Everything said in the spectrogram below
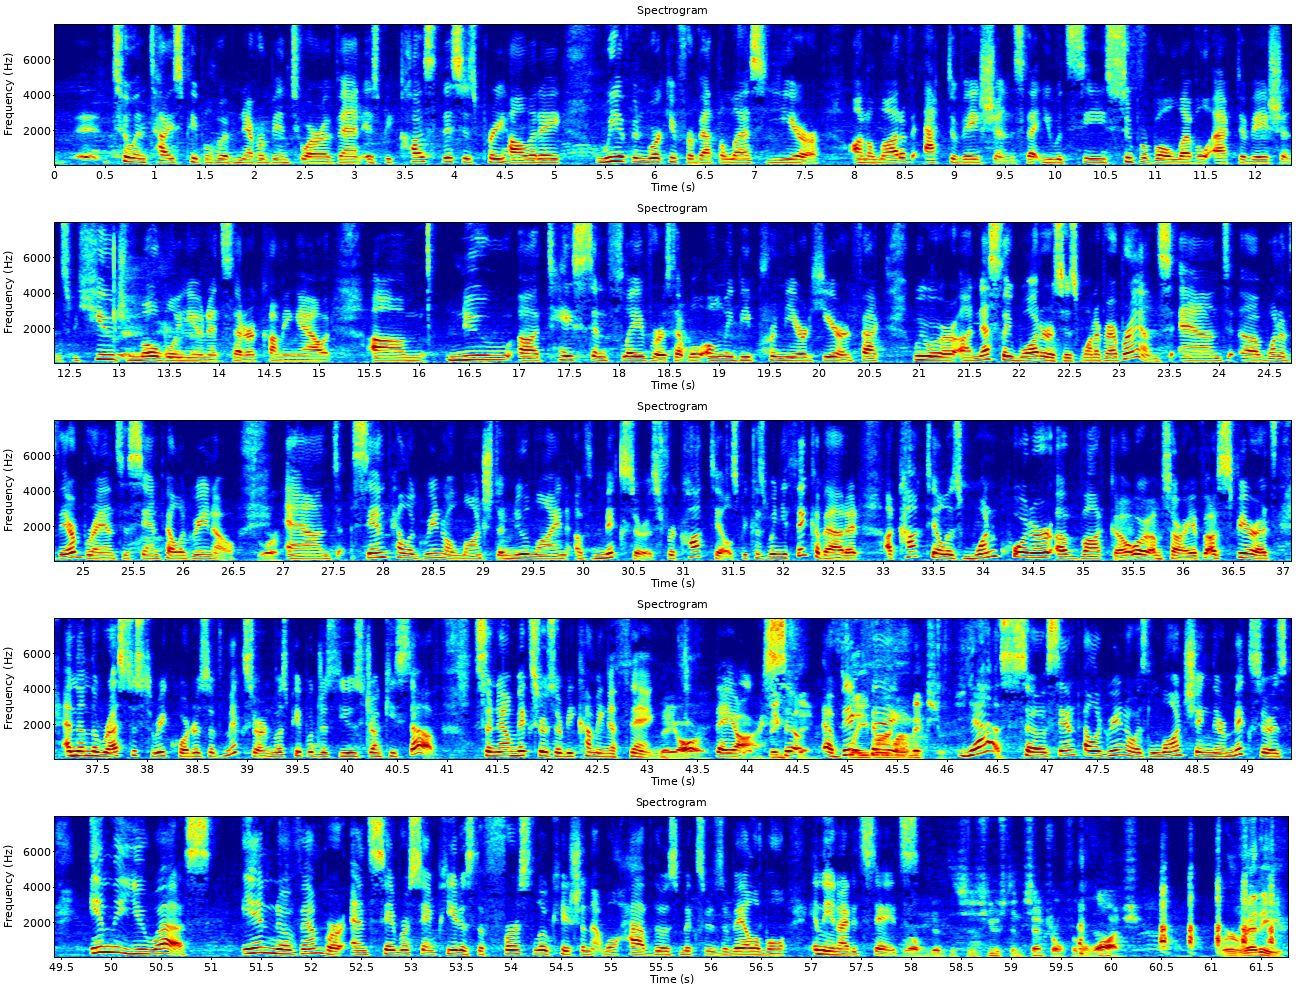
to entice people who have never been to our event is because this is pre holiday, we have been working for about the last year on a lot of activations that you would see Super Bowl level activations, huge mobile units that are coming out, um, new uh, tastes and flavors that will only be premiered here. In fact, we were uh, Nestle Waters is one of our brands, and uh, one of their brands is San Pellegrino. Sure. And San Pellegrino launched a new line of mixers for cocktails because when you think about it, a cocktail is one quarter of vodka, or I'm sorry, of, of spirits, and then the rest is three quarters of mixer. And most people just use junky stuff. So now mixers are becoming a thing. They are. They A are. big So, thing. a big Flavored thing. mixers. Yes. So San Pellegrino is launching their mixers in the U.S. in November, and Savor St. Pete is the first location that will have those mixers available in the United States. Well, this is Houston Central for the launch. We're ready.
